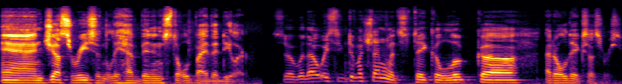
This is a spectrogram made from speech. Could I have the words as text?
and just recently have been installed by the dealer. So without wasting too much time, let's take a look uh, at all the accessories.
